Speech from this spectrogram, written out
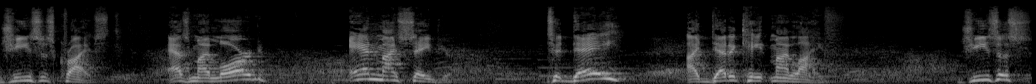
Jesus Christ as my Lord and my Savior. Today, I dedicate my life. Jesus,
